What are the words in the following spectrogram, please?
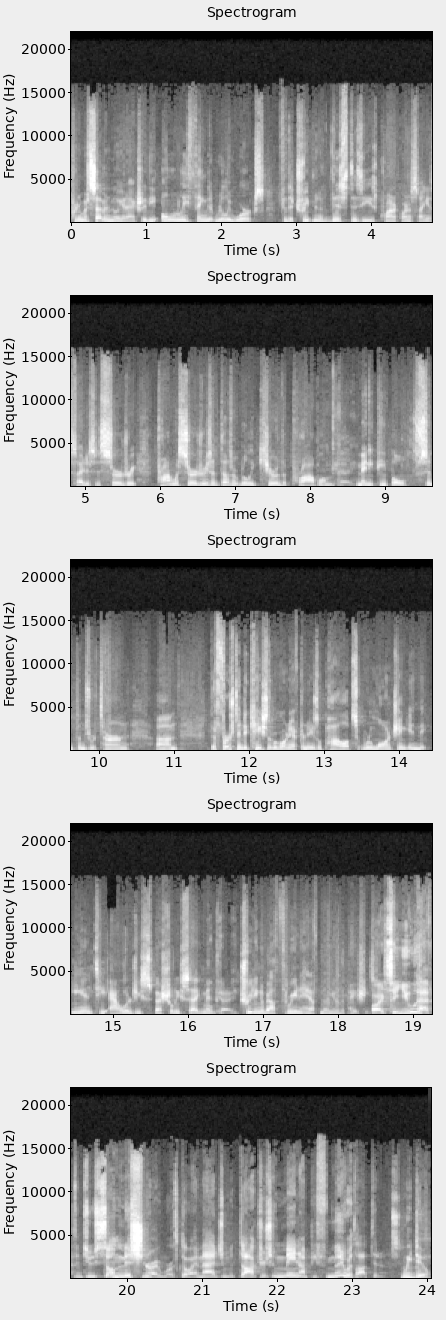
Pretty much seven million, actually. The only thing that really works for the treatment of this disease, chronic rhinosinusitis, is surgery. Problem with surgery is it doesn't really cure the problem. Okay. Many people, symptoms return. Um, the first indication that we're going after nasal polyps, we're launching in the ENT allergy specialty segment, okay. treating about three and a half million of the patients. All right, so you have to do some missionary work, though, I imagine, with doctors who may not be familiar with Optinose. We do.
